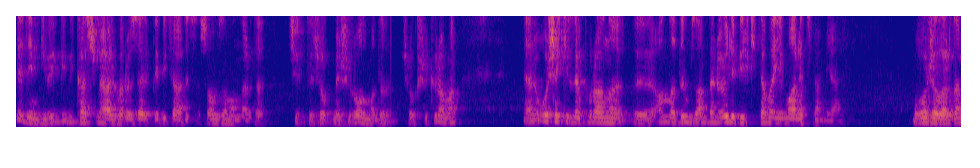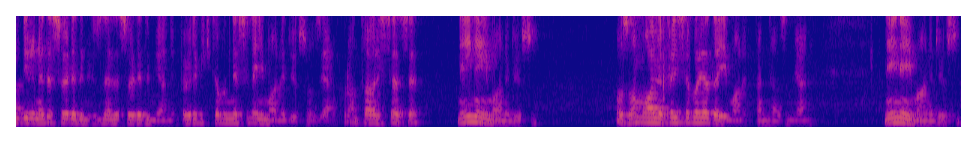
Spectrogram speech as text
Dediğim gibi bir, birkaç meal var. Özellikle bir tanesi son zamanlarda çıktı. Çok meşhur olmadı çok şükür ama yani o şekilde Kur'an'ı e, anladığım zaman ben öyle bir kitaba iman etmem yani. Bu hocalardan birine de söyledim, yüzüne de söyledim yani. Böyle bir kitabın nesine iman ediyorsunuz yani? Kur'an tarihselse neyine iman ediyorsun? O zaman muallaka-i sebaya da iman etmen lazım yani. Neyine iman ediyorsun?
